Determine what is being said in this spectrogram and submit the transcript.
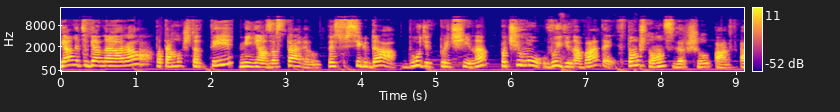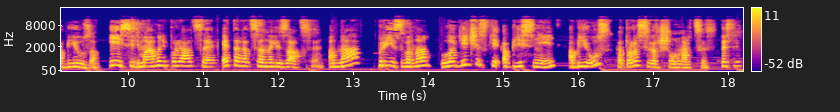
Я на тебя наорал, потому что ты меня заставил. То есть всегда будет причина, почему вы виноваты в том, что он совершил акт абьюза. И седьмая манипуляция – это рационализация. Она призвана логически объяснить абьюз, который совершил нарцисс. То есть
